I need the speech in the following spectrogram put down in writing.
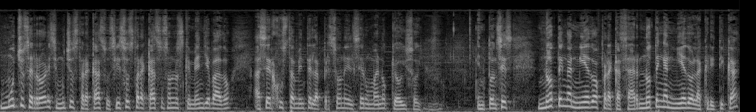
muchos errores y muchos fracasos, y esos fracasos son los que me han llevado a ser justamente la persona y el ser humano que hoy soy. Entonces, no tengan miedo a fracasar, no tengan miedo a la crítica,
